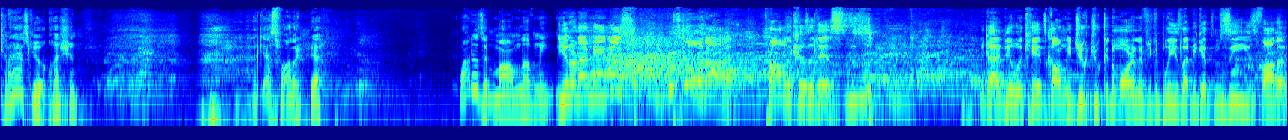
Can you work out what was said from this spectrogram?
Can I ask you a question? I guess, father. Yeah. Why doesn't mom love me? You know what I mean? Just what's going on? Probably because of this. I gotta deal with kids calling me juke juke in the morning. If you could please let me get some Z's, father.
